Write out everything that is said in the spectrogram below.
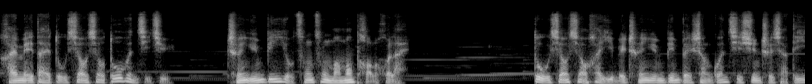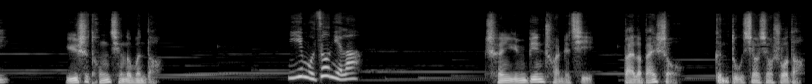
还没待杜潇潇多问几句，陈云斌又匆匆忙忙跑了回来。杜潇潇还以为陈云斌被上官琪训斥下低，于是同情的问道：“你姨母揍你了？”陈云斌喘着气，摆了摆手，跟杜潇潇说道：“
